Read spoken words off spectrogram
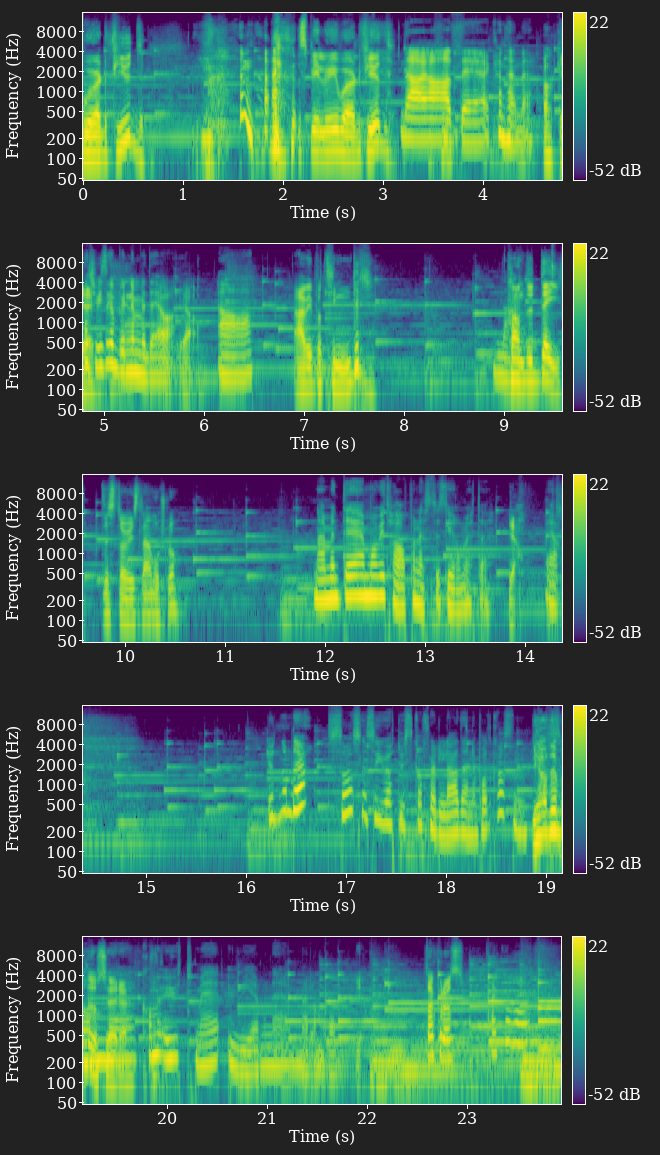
Wordfeud? Nei. Spiller vi Wordfeud? Ja, ja, det kan hende. Okay. Kanskje vi skal begynne med det òg. Ja. Ja. Er vi på Tinder? Nei. Kan du date Storyslam Oslo? Nei, men det må vi ta på neste styremøte. Ja. Ja. Utenom det så syns jeg jo at du skal følge denne podkasten. Ja, det må du også gjøre. eh, kommer ut med ujevne mellomrom. Takk for oss. Takk for oss.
